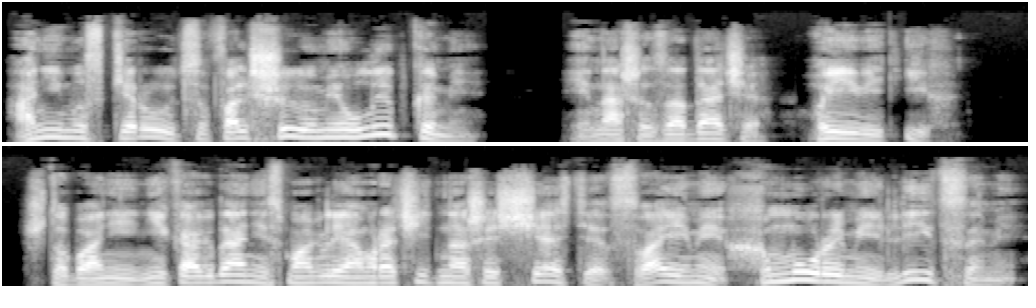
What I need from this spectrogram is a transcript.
они маскируются фальшивыми улыбками, и наша задача выявить их, чтобы они никогда не смогли омрачить наше счастье своими хмурыми лицами.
